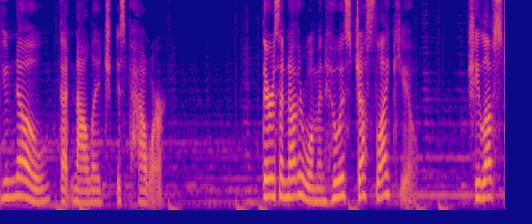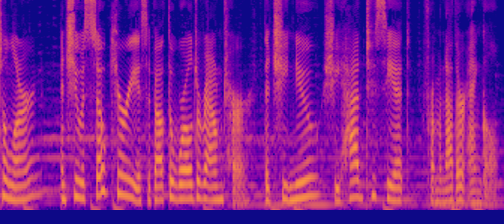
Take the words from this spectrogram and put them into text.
You know that knowledge is power. There is another woman who is just like you. She loves to learn, and she was so curious about the world around her that she knew she had to see it from another angle.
